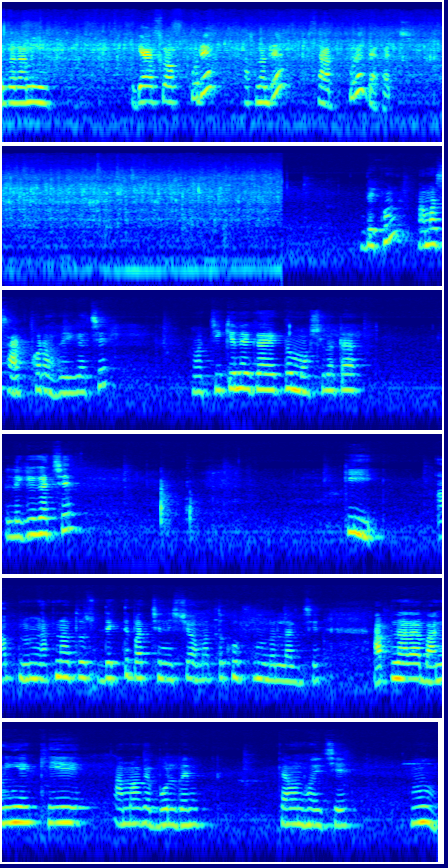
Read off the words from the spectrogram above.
এবার আমি গ্যাস অফ করে আপনাদের সার্ভ করে দেখাচ্ছি। দেখুন, আমার সার্ভ করা হয়ে গেছে। আমার চিকেনের গায়ে একদম মশলাটা লেগে গেছে। কি? আপ- আপনারা তো দেখতে পাচ্ছেন নিশ্চয়ই, আমার তো খুব সুন্দর লাগছে। আপনারা বানিয়ে খেয়ে আমাকে বলবেন কেমন হয়েছে। হুম,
